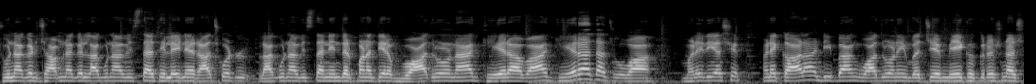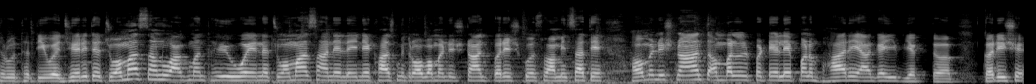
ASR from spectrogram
જૂનાગઢ જામનગર લાગુના વિસ્તારથી લઈને રાજકોટ લાગુના વિસ્તારની અંદર પણ અત્યારે વાદળોના ઘેરાવા, ઘેરાતા જોવા મળી રહ્યા છે અને કાળા, ડિબાંગ, વાદળોની વચ્ચે મેઘગ્રસના શરૂ થતી હોય. જે રીતે ચોમાસાનું આગમન થયું હોય અને ચોમાસાને લઈને ખાસ મિત્રો હવામાન નિષ્ણાંત પરેશ ગોસ્વામી સાથે હવામાન નિષ્ણાંત અંબાલાલ પટેલે પણ ભારે આગાહી વ્યક્ત કરી છે.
